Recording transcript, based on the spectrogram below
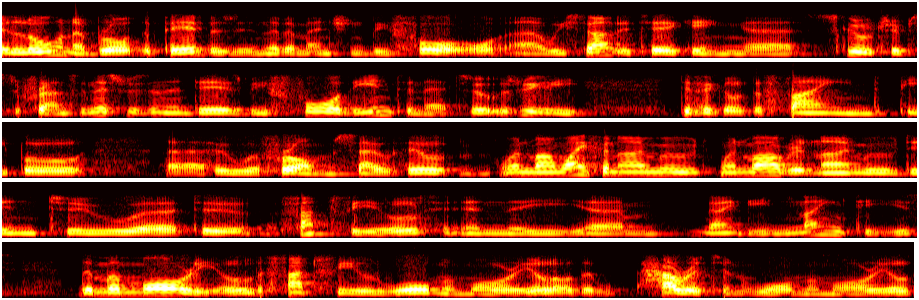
Ilona brought the papers in that I mentioned before, uh, we started taking uh, school trips to France, and this was in the days before the internet, so it was really difficult to find people uh, who were from South Hilton. When my wife and I moved, when Margaret and I moved into uh, to Fatfield in the um, 1990s, the memorial, the Fatfield War Memorial, or the Harraton War Memorial,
